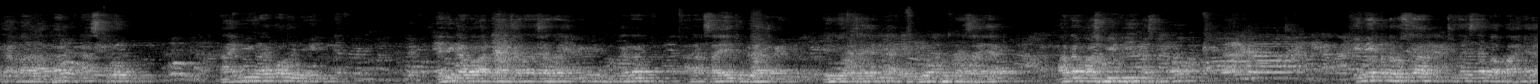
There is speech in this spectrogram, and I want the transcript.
nggak balapan ini repot ini jadi kalau ada acara-acara ini kebetulan anak saya juga junior saya ini ada dua putra saya. Ada Mas Widi, Mas Bimo ini meneruskan cita-cita bapaknya.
